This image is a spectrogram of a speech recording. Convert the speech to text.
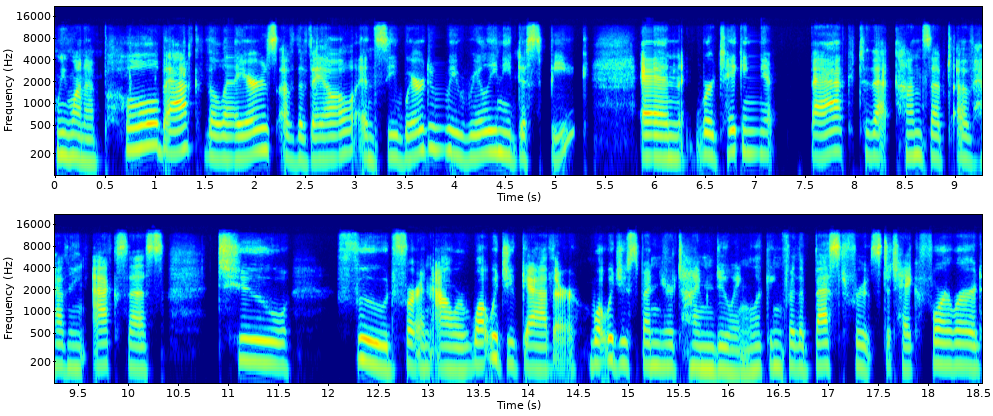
We want to pull back the layers of the veil and see where do we really need to speak. And we're taking it back to that concept of having access to food for an hour, what would you gather? What would you spend your time doing? Looking for the best fruits to take forward,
